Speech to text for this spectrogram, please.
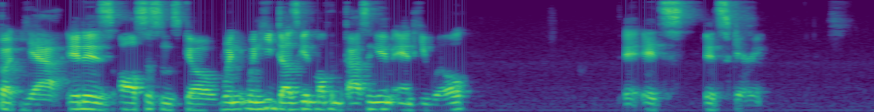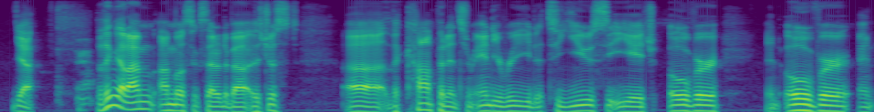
but yeah, it is all systems go when when he does get involved in the passing game, and he will. It, it's it's scary. Yeah. Yeah. The thing that I'm I'm most excited about is just uh, the competence from Andy Reid to use CEH over and over and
